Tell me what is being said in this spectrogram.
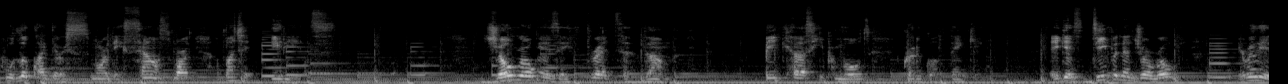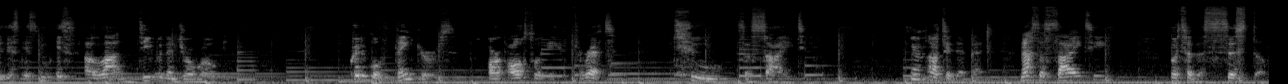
who look like they're smart, they sound smart, a bunch of idiots. Joe Rogan is a threat to them because he promotes critical thinking. It gets deeper than Joe Rogan. It really is. It's, it's, it's a lot deeper than Joe Rogan. Critical thinkers are also a threat to society. Hmm, I'll take that back. Not society, but to the system.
